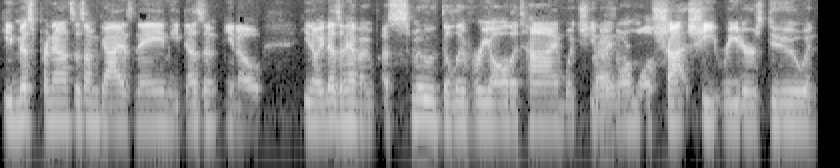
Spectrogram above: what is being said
He mispronounces some guy's name. He doesn't. You know you know he doesn't have a, a smooth delivery all the time which you right. know normal shot sheet readers do and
